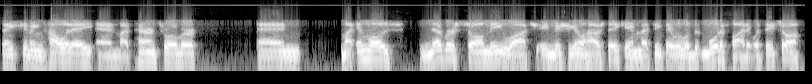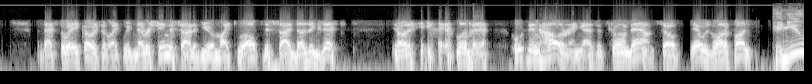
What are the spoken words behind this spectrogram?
Thanksgiving holiday, and my parents were over. And my in-laws never saw me watch a Michigan Ohio State game, and I think they were a little bit mortified at what they saw. But that's the way it goes. They're like, "We've never seen this side of you." I'm like, "Well, this side does exist." You know, a little bit of hooting and hollering as it's going down. So yeah, it was a lot of fun. Can you,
